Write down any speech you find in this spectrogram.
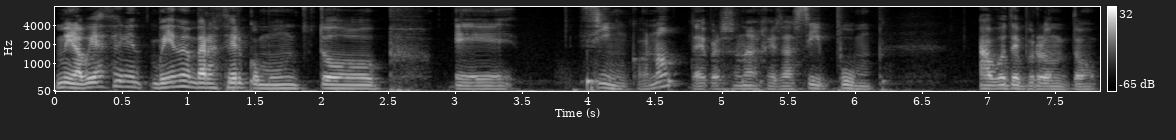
Mira, voy a, hacer, voy a intentar hacer como un top eh, 5, ¿no? De personajes así, pum, a bote pronto.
